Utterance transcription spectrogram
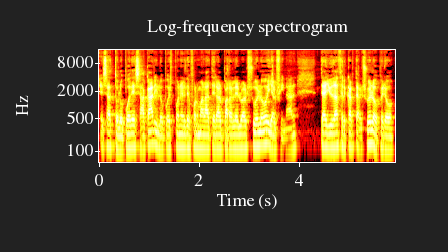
exacto, lo puedes sacar y lo puedes poner de forma lateral paralelo al suelo y al final te ayuda a acercarte al suelo, pero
